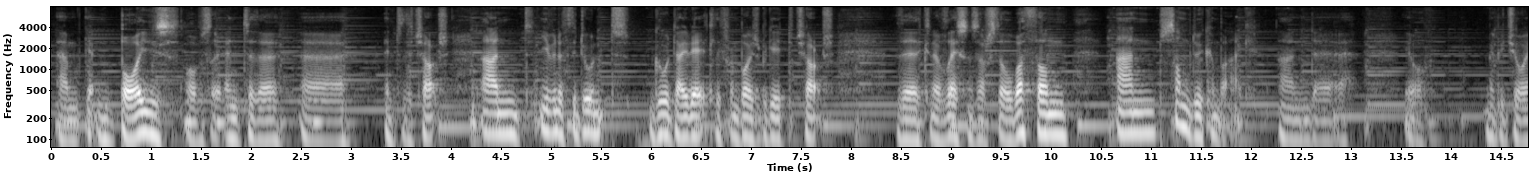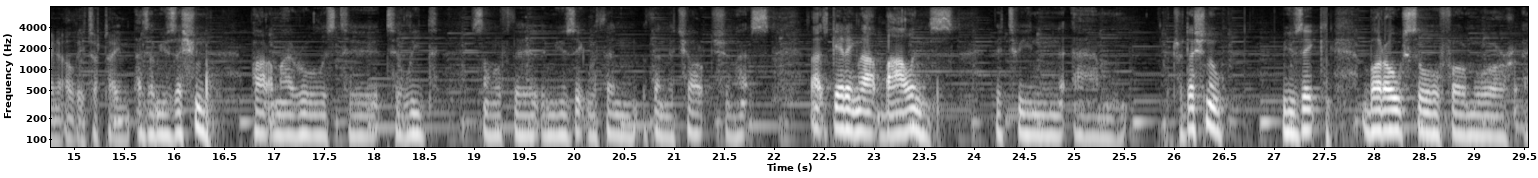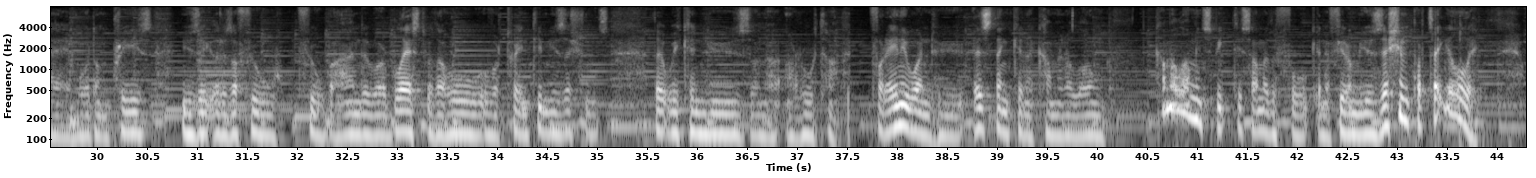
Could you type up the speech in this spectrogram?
um, getting boys obviously into the uh, into the church. And even if they don't go directly from Boys Brigade to church, the kind of lessons are still with them. And some do come back and, uh, you know, maybe join at a later time. As a musician, part of my role is to, to lead some of the, the music within, within the church and that's, that's getting that balance between um, traditional music, but also for more uh, modern praise music. There is a full full band, and we're blessed with a whole over 20 musicians that we can use on a, a rota. For anyone who is thinking of coming along, come along and speak to some of the folk. And if you're a musician particularly,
